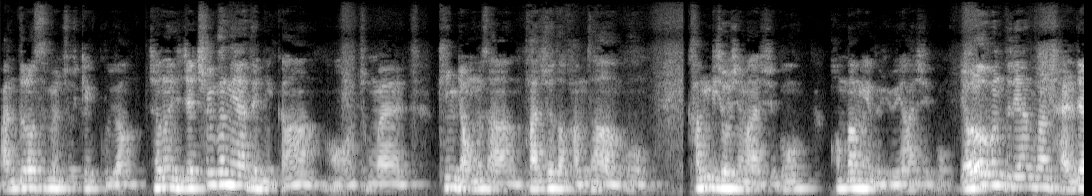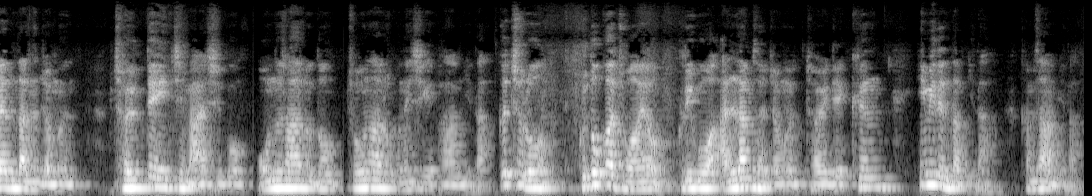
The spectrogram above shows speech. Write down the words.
만들었으면 좋겠고요. 저는 이제 출근해야 되니까 어, 정말 긴 영상 봐주셔서 감사하고 감기 조심하시고 건강에도 유의하시고 여러분들이 항상 잘 돼야 된다는 점은 절대 잊지 마시고 오늘 하루도 좋은 하루 보내시기 바랍니다. 끝으로 구독과 좋아요 그리고 알람 설정은 저에게 큰 힘이 된답니다. 감사합니다.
